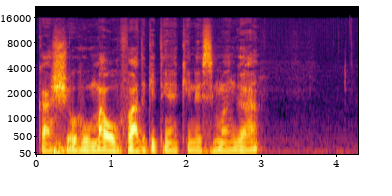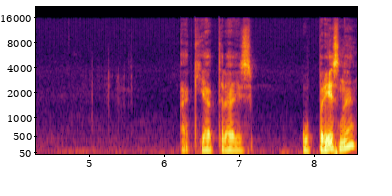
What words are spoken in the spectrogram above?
cachorro malvado que tem aqui nesse mangá. Aqui atrás o preço, né?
